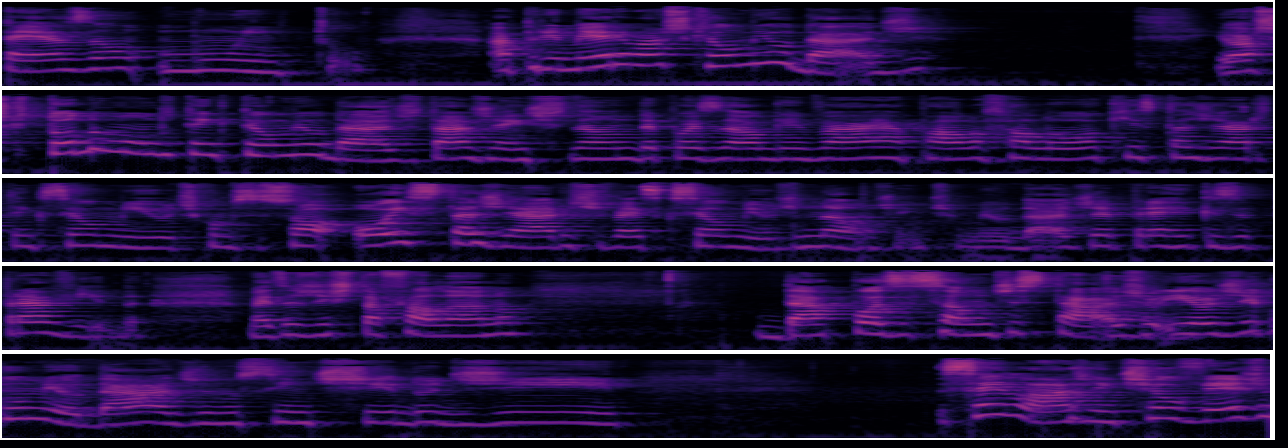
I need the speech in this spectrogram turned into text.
pesam muito. A primeira eu acho que é humildade. Eu acho que todo mundo tem que ter humildade, tá, gente? Não, depois alguém vai, a Paula falou que estagiário tem que ser humilde, como se só o estagiário tivesse que ser humilde. Não, gente, humildade é pré-requisito para a vida. Mas a gente tá falando da posição de estágio. E eu digo humildade no sentido de Sei lá, gente, eu vejo,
